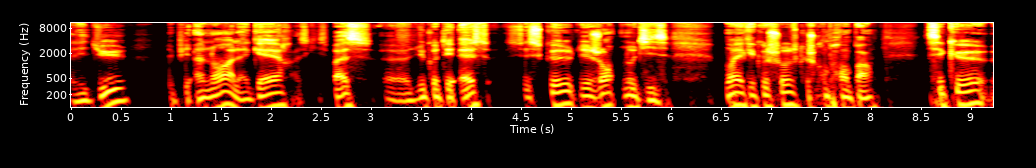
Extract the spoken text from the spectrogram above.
Elle est due depuis un an à la guerre, à ce qui se passe euh, du côté Est. C'est ce que les gens nous disent. Moi, il y a quelque chose que je comprends pas. C'est que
